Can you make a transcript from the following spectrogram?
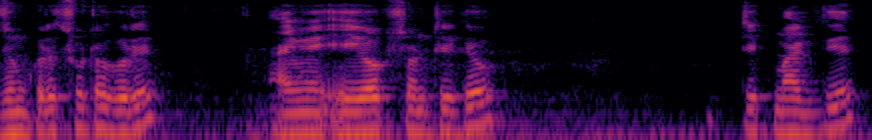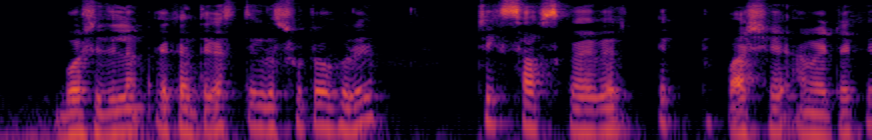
জুম করে ছোট করে আমি এই অপশনটিকেও টিক মার্ক দিয়ে বসিয়ে দিলাম। এখান থেকে আস্তে করে ছোটো করে ঠিক সাবস্ক্রাইবের একটু পাশে আমি এটাকে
